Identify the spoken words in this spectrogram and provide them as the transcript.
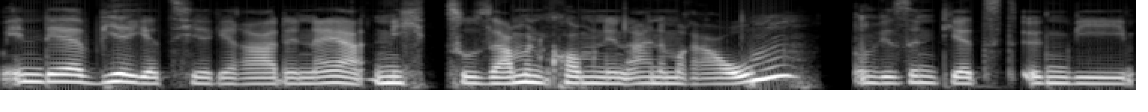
in der wir jetzt hier gerade, naja, nicht zusammenkommen in einem Raum. Und wir sind jetzt irgendwie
